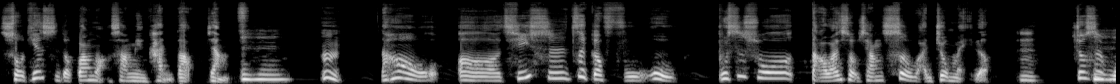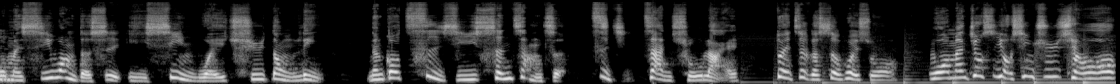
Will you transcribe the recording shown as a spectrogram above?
守天使的官网上面看到。这样子。嗯哼，嗯然后呃，其实这个服务不是说打完手枪射完就没了，嗯，就是嗯我们希望的是以性为驱动力，能够刺激生长者自己站出来，对这个社会说，我们就是有性需求，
